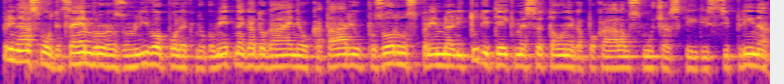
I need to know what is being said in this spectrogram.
Pri nas smo v decembru, razumljivo, poleg nogometnega dogajanja v Katarju, pozorno spremljali tudi tekme svetovnega pokala v smučarskih disciplinah.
